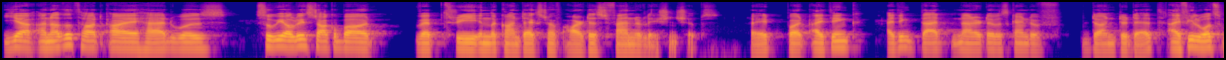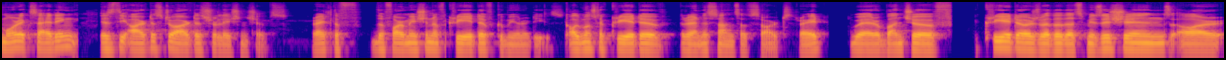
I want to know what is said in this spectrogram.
yeah, another thought I had was so we always talk about Web3 in the context of artist fan relationships, right? But I think I think that narrative is kind of done to death. I feel what's more exciting is the artist to artist relationships, right? The f- the formation of creative communities, almost a creative renaissance of sorts, right? Where a bunch of creators whether that's musicians or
